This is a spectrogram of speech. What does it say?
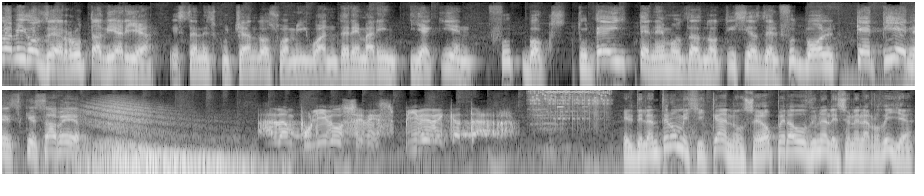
Hola amigos de Ruta Diaria, están escuchando a su amigo André Marín y aquí en Footbox Today tenemos las noticias del fútbol que tienes que saber. Alan Pulido se despide de Qatar. El delantero mexicano será operado de una lesión en la rodilla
